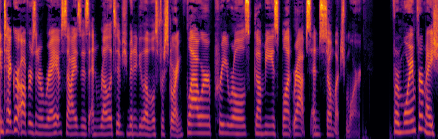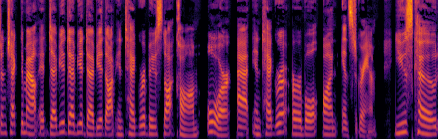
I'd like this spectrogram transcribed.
Integra offers an array of sizes and relative humidity levels for storing flour, pre rolls, gummies, blunt wraps, and so much more. For more information, check them out at www.integraboost.com or at Integra Herbal on Instagram. Use code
